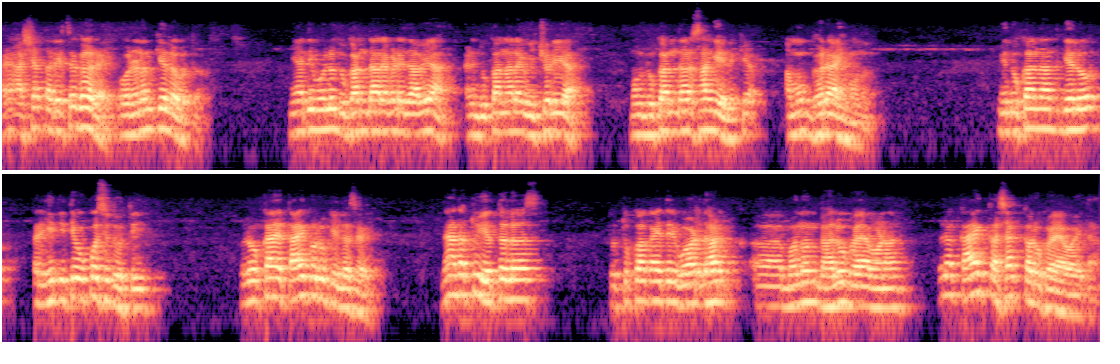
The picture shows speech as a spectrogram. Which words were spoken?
आणि अशा तऱ्हेचं घर आहे. वर्णन केलं होतं. मी आधी बोललो दुकानदाराकडे जाऊया आणि दुकानाला विचारूया. मग दुकानदार सांगेल की अमुक घर आहे म्हणून. मी दुकानात गेलो तर ही तिथे उपस्थित होती. बोलो काय काय करू केलं साहेब? नाही आता तू येतलस. तर तुका काहीतरी वडधाड बनवून घालू खया म्हणा. तुला काय कशाक करू खया वायता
